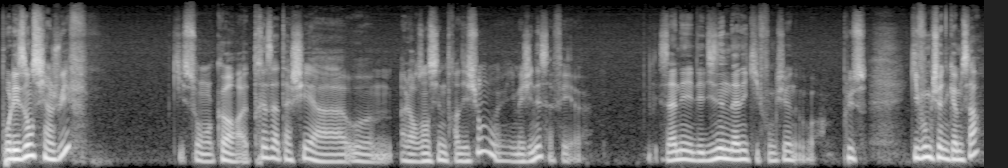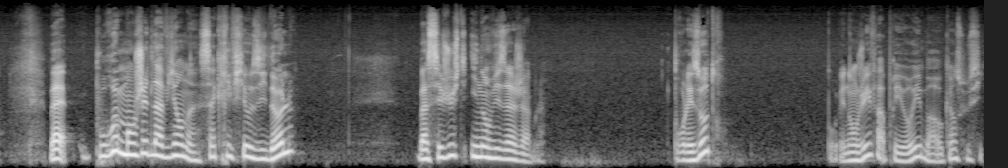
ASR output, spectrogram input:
Pour les anciens juifs, qui sont encore euh, très attachés à leurs anciennes traditions, imaginez, ça fait euh, des années, des dizaines d'années qui fonctionnent, voire plus, qui fonctionnent comme ça. Ben, pour eux, manger de la viande sacrifiée aux idoles, bah, c'est juste inenvisageable. Pour les autres, pour les non-juifs, a priori, bah, aucun souci.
